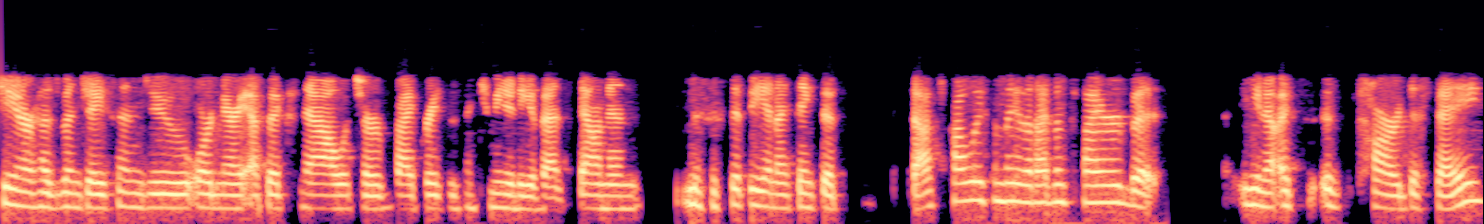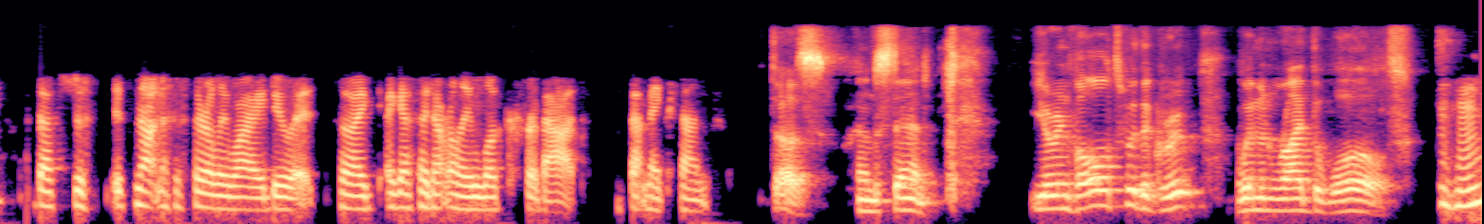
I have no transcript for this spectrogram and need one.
she and her husband Jason do ordinary epics now, which are bike races and community events down in Mississippi. And I think that that's probably somebody that I've inspired, but you know, it's, it's hard to say. That's just, it's not necessarily why I do it. So I, I guess I don't really look for that, if that makes sense. It does. I understand. You're involved with a group, Women Ride the World. Mm-hmm.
